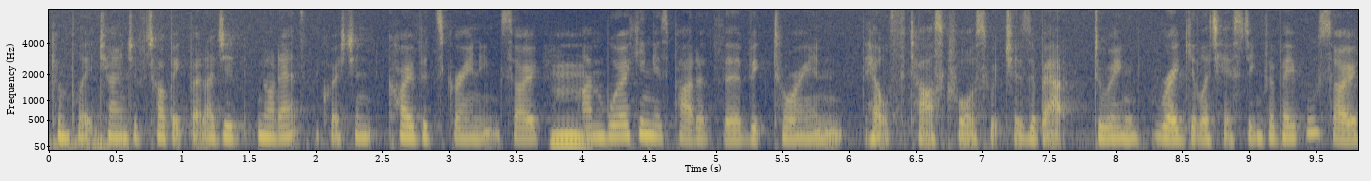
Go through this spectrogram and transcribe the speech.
complete change of topic, but I did not answer the question. COVID screening. So Mm. I'm working as part of the Victorian Health Task Force, which is about doing regular testing for people. So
